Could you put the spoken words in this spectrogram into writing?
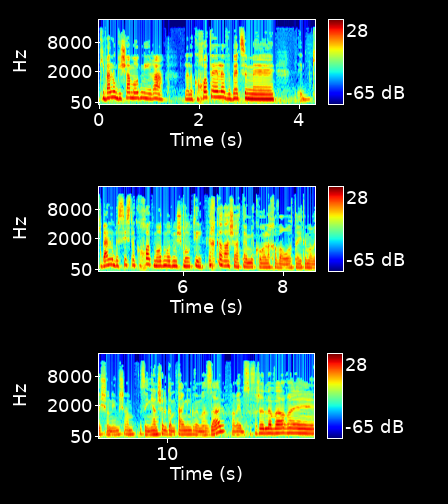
קיבלנו גישה מאוד מהירה ללקוחות האלה, ובעצם אה, קיבלנו בסיס לקוחות מאוד מאוד משמעותי. איך קרה שאתם מכל החברות הייתם הראשונים שם? זה עניין של גם טיימינג ומזל? הרי בסופו של דבר... אה...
